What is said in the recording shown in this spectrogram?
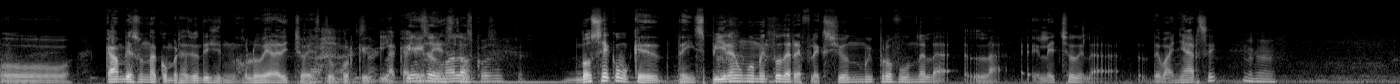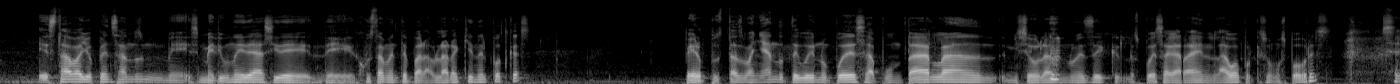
o cambias una conversación y dices mejor lo hubiera dicho esto Ajá, porque exacto. la cagué Piensas en las cosas. pues. no sé, como que te inspira un momento de reflexión muy profunda la, la- el hecho de, la, de bañarse. Estaba yo pensando, me, me dio una idea así de, de justamente para hablar aquí en el podcast. Pero pues estás bañándote, güey, no puedes apuntarla. Mi celular no es de que los puedes agarrar en el agua porque somos pobres. Sí.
